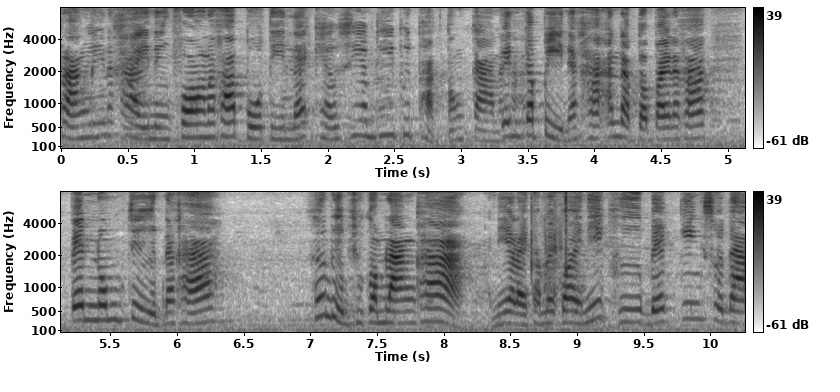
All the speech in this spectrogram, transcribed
ครั้งนี้นะคะไข่หนึ่งฟองนะคะ โปรตีนและแคลเซียมที่พืชผักต้องการนะคะเป็นกะปินะคะ อันดับต่อไปนะคะ เป็นนมจืดนะคะ เครื่องดื่มชูกำลังค่ะอันนี้อะไรคะแม่ก้อย นี่คือเบกกิ้งโซดา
